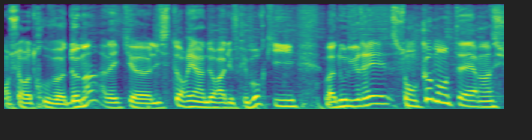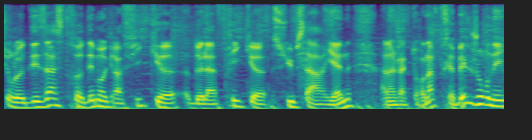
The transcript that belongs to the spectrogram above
On se retrouve demain avec euh, l'historien de Radio Fribourg qui va nous livrer son commentaire hein, sur le désastre démographique euh, de l'Afrique subsaharienne. Alain-Jacques Tornard, très belle journée.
